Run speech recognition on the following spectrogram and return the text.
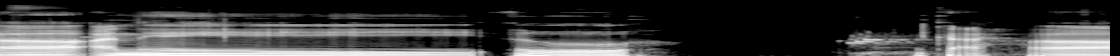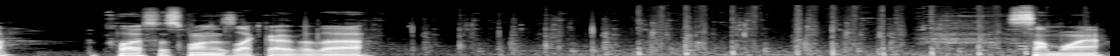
Uh, I need... Ooh. Okay, uh, the closest one is like over there. Somewhere.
